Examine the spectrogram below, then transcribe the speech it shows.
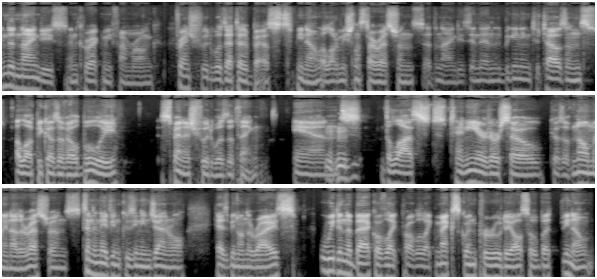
In the 90s, and correct me if I'm wrong, French food was at their best. You know, a lot of Michelin star restaurants at the 90s. And then in the beginning 2000s, a lot because of El Bulli, Spanish food was the thing. And Mhm. The last 10 years or so, because of Noma and other restaurants, Scandinavian cuisine in general has been on the rise. Within the back of like probably like Mexico and Peru, they also, but you know,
